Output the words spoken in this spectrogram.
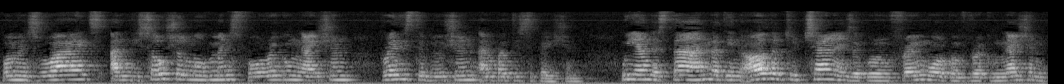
women's rights, and the social movements for recognition, redistribution, and participation. We understand that in order to challenge the current framework of recognition,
